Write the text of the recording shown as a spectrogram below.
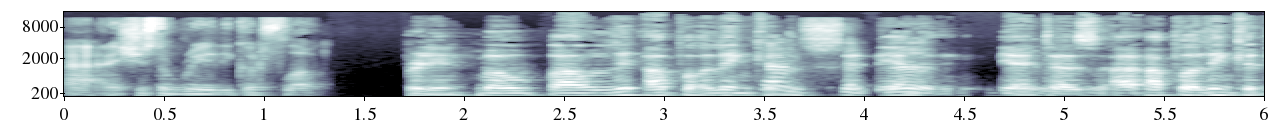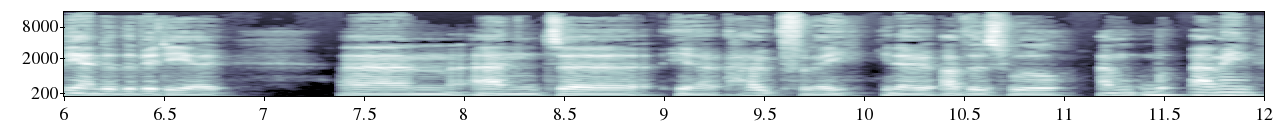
Uh, and it's just a really good flow. Brilliant. Well, I'll I'll put a link at the, at the, end of the, yeah, it does. I'll put a link at the end of the video um, and uh, you know, hopefully, you know, others will. Um, I mean,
